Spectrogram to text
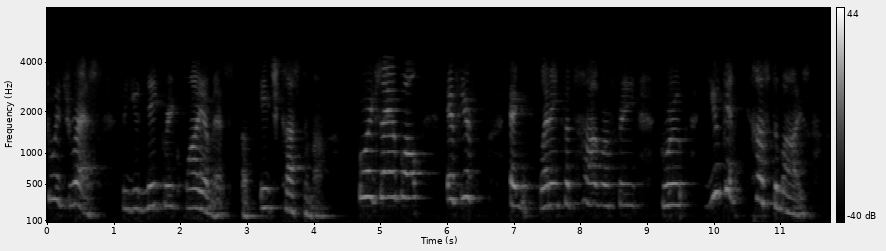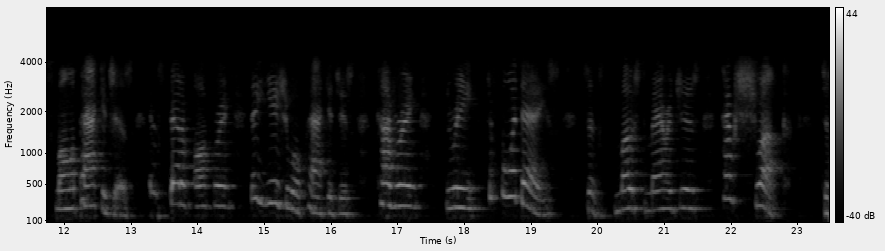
to address the unique requirements of each customer. For example, if you're a wedding photography group, you can customize smaller packages instead of offering the usual packages covering three to four days since most marriages have shrunk to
